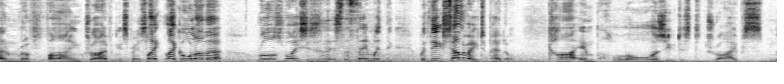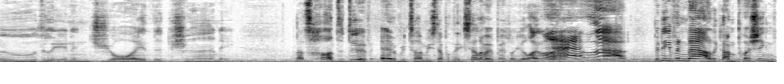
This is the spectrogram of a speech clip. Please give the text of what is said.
and refined driving experience, like like all other Rolls Royces, and it's the same with the, with the accelerator pedal. Car implores you just to drive smoothly and enjoy the journey. That's hard to do if every time you step on the accelerator pedal you're like, ah, ah. but even now, like I'm pushing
